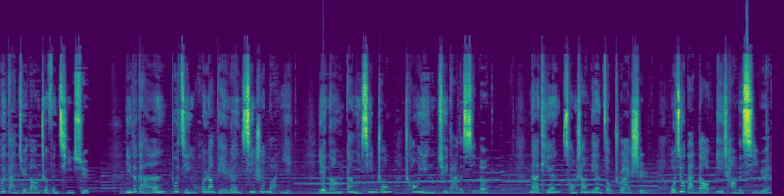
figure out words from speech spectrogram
会感觉到这份情绪。你的感恩不仅会让别人心生暖意，也能让你心中充盈巨大的喜乐。那天从商店走出来时，我就感到异常的喜悦。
